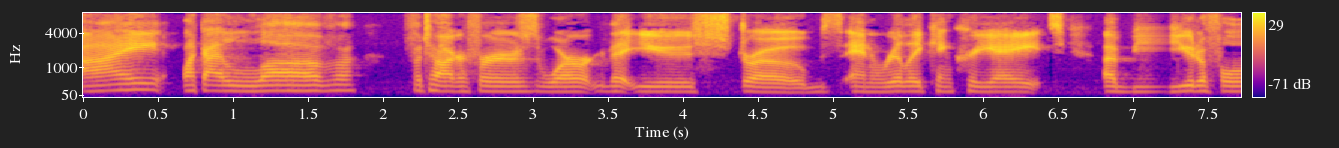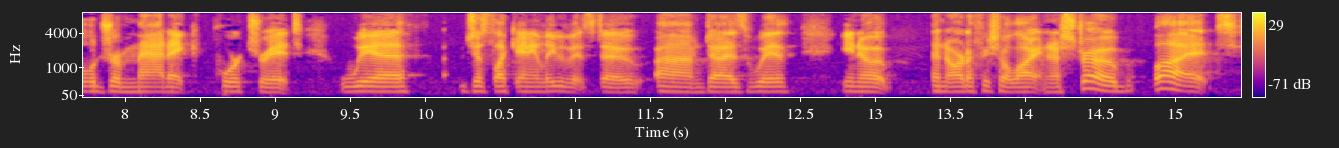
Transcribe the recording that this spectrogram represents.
I like I love photographers work that use strobes and really can create a beautiful dramatic portrait with just like Annie Leibovitz um, does with you know an artificial light and a strobe but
